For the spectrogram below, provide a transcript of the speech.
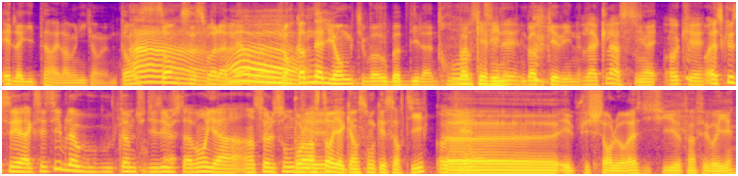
et de la guitare et de l'harmonica en même temps Ah. sans que ce soit la merde. Ah. Genre comme Neil Young, tu vois, ou Bob Dylan. Trop Bob stylé. Kevin. Bob Kevin. La classe. Ouais. Ok. Est-ce que c'est accessible là ou comme tu disais juste avant, il y a un seul son Pour qui est- l'instant, il y a qu'un son qui est sorti. Ok. Euh, et puis je sors le reste d'ici euh, fin février.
